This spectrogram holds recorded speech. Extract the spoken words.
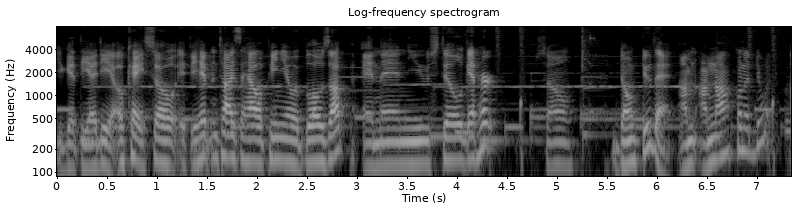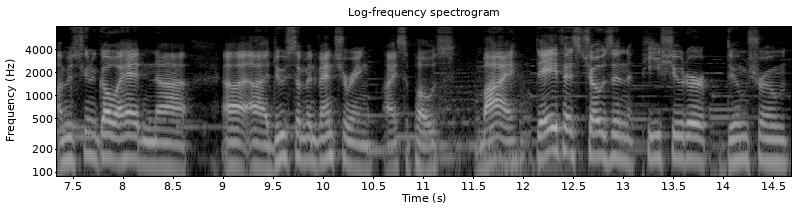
You get the idea. Okay, so if you hypnotize the jalapeno, it blows up, and then you still get hurt. So don't do that. I'm, I'm not gonna do it. I'm just gonna go ahead and uh, uh, uh, do some adventuring, I suppose. Bye. Dave has chosen Pea Shooter, Doom Shroom,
